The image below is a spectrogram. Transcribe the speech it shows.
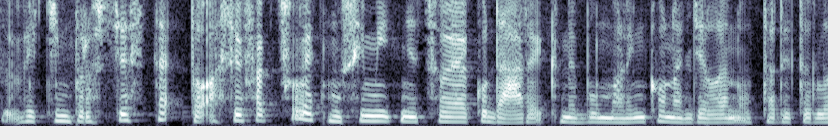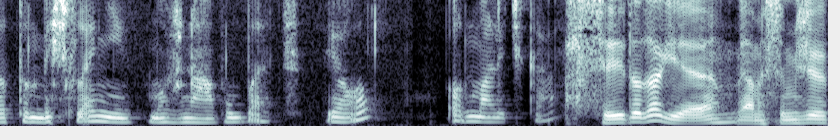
vy tím prostě jste, to asi fakt člověk musí mít něco jako dárek nebo malinko naděleno, tady tohleto myšlení možná vůbec, jo? Od malička? Asi to tak je. Já myslím, že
